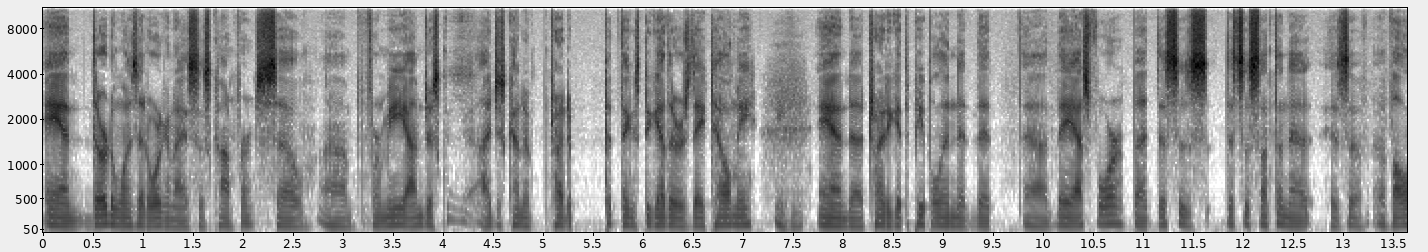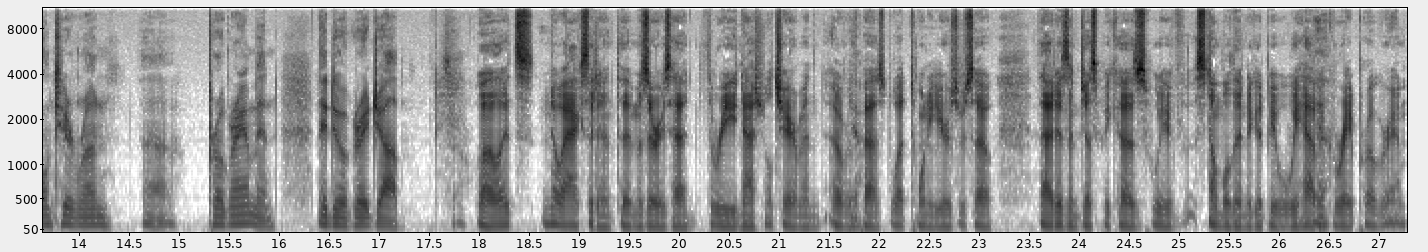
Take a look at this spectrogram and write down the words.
And they're the ones that organize this conference. So um, for me, I'm just I just kind of try to put things together as they tell me, mm-hmm. and uh, try to get the people in that, that uh, they ask for. But this is this is something that is a, a volunteer run uh, program, and they do a great job. So. Well, it's no accident that Missouri's had three national chairmen over yeah. the past what twenty years or so. That isn't just because we've stumbled into good people. We have yeah. a great program,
